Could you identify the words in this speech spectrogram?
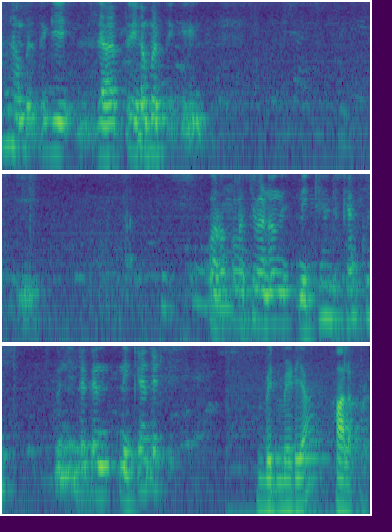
അതാകുമ്പോഴത്തേക്ക് രാത്രി ആകുമ്പോഴത്തേക്ക് ഈ ഉറപ്പുളച്ച് വേണം നിൽക്കാൻ നിൽക്കാൻ കുഞ്ഞിന്റെ ഒക്കെ നിൽക്കാൻ ബിൻ മീഡിയ ആലപ്പുഴ.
